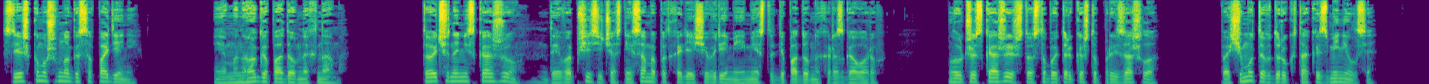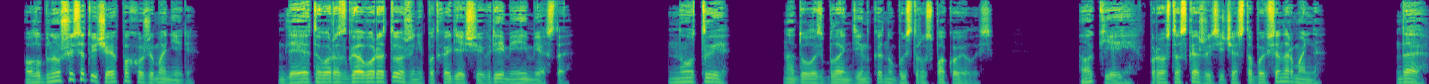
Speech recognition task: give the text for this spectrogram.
Слишком уж много совпадений. И много подобных нам. Точно не скажу, да и вообще сейчас не самое подходящее время и место для подобных разговоров. Лучше скажи, что с тобой только что произошло. Почему ты вдруг так изменился? Улыбнувшись, отвечаю в похожей манере. Для этого разговора тоже неподходящее время и место. Ну ты... Надулась блондинка, но быстро успокоилась. «Окей, просто скажи, сейчас с тобой все нормально?» «Да».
